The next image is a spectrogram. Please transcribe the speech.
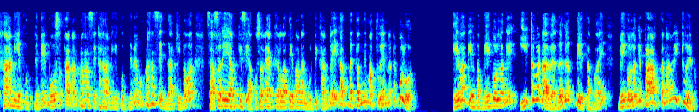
හානියකුත් නෙමෙයි බෝසතාණන් වහන්සේට හානියකුත් නෙමෙයි උන්වහන්සේ දකිනවා සසරේ යම්කිසි අකුසලයක් කරලා තියෙනවා නම් ගුටි කන්න ඒකත් මෙතනදි මතුවෙන්නට පුළුවන්. ඒ වගේම මේගොල්ලන්ගේ ඊට වඩා වැදගත් දේ තමයි මේගොල්ලන්ගේ ප්‍රාර්ථනාව ඉටු වෙනවා.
